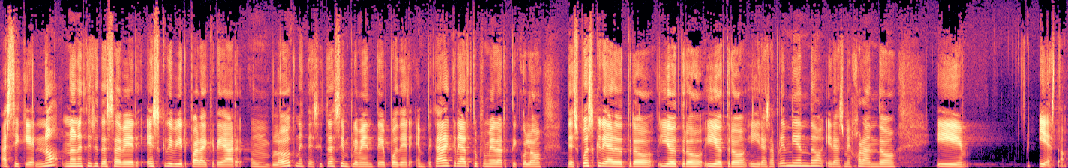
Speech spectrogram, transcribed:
Así que no, no necesitas saber escribir para crear un blog, necesitas simplemente poder empezar a crear tu primer artículo, después crear otro y otro y otro, irás aprendiendo, irás mejorando y, y ya está.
